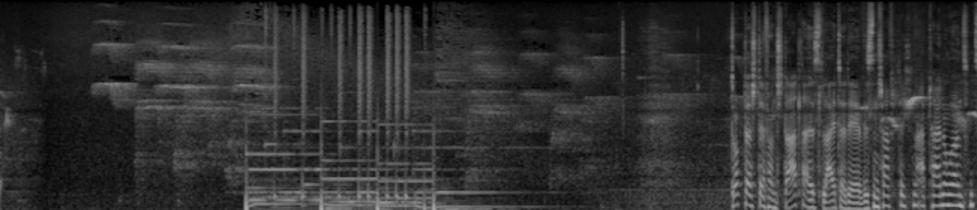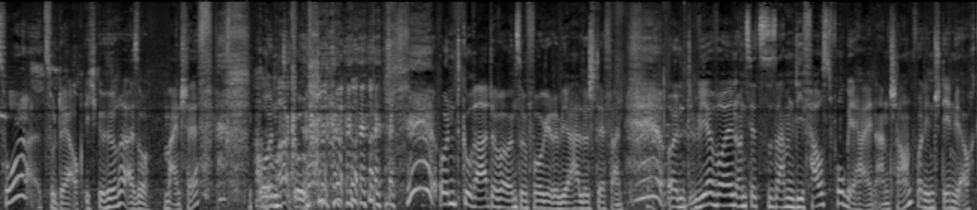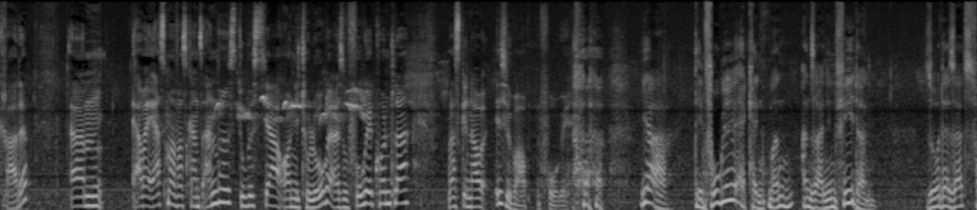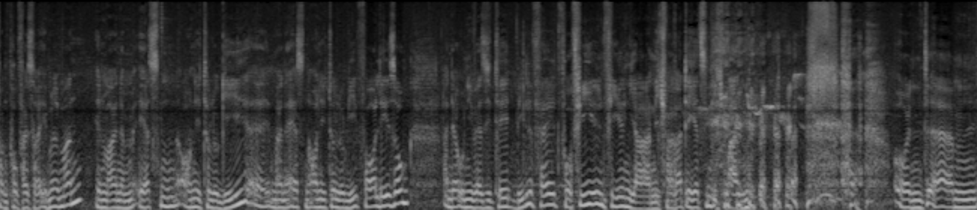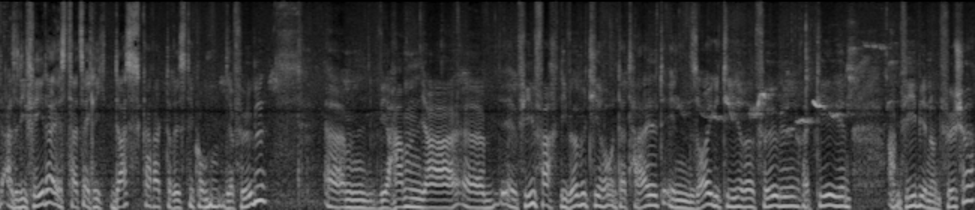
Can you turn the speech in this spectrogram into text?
Dr. Stefan Stadler ist Leiter der wissenschaftlichen Abteilung bei uns im Zoo, zu der auch ich gehöre, also mein Chef. Hallo und, Marco. und Kurator bei uns im Vogelrevier. Hallo Stefan. Und wir wollen uns jetzt zusammen die Faustvogelhallen anschauen, vor denen stehen wir auch gerade. Ähm, aber erstmal was ganz anderes. Du bist ja Ornithologe, also Vogelkundler. Was genau ist überhaupt ein Vogel? Ja, den Vogel erkennt man an seinen Federn. So der Satz von Professor Immelmann in meinem ersten Ornithologie, äh, in meiner ersten Ornithologie-Vorlesung an der Universität Bielefeld vor vielen, vielen Jahren. Ich verrate jetzt nicht wann. Und ähm, also die Feder ist tatsächlich das Charakteristikum der Vögel. Ähm, wir haben ja äh, vielfach die Wirbeltiere unterteilt in Säugetiere, Vögel, Reptilien, Amphibien und Fische.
